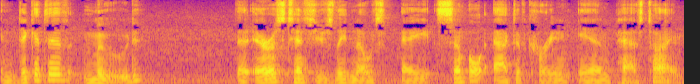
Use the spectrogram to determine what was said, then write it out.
indicative mood that aorist tense usually denotes a simple act of occurring in past time.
